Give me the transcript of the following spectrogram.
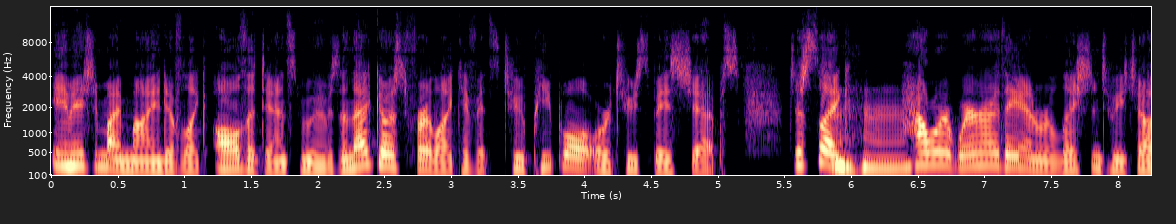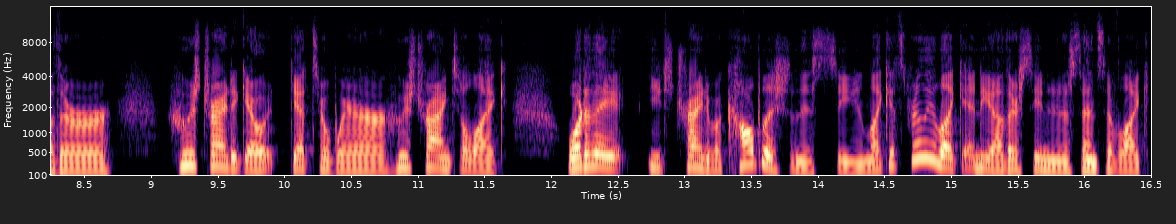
image in my mind of like all the dance moves. And that goes for like if it's two people or two spaceships just like mm-hmm. how are where are they in relation to each other? Who's trying to go get to where? Who's trying to like what are they each trying to accomplish in this scene? Like it's really like any other scene in a sense of like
